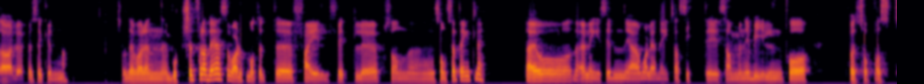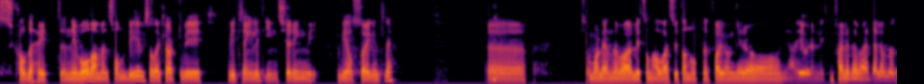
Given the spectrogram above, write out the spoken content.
da løper sekundene. Så det var en, Bortsett fra det, så var det på en måte et eh, feilfritt løp sånn, eh, sånn sett, egentlig. Det er jo det er lenge siden jeg og Marlene egentlig har sittet sammen i bilen på, på et såpass kall det høyt nivå da, med en sånn bil. Så det er klart vi, vi trenger litt innkjøring, vi, vi også, egentlig. Uh, så Marlene var litt sånn halvveis ut av noten et par ganger, og jeg gjorde en liten feil i det veidelet, men,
